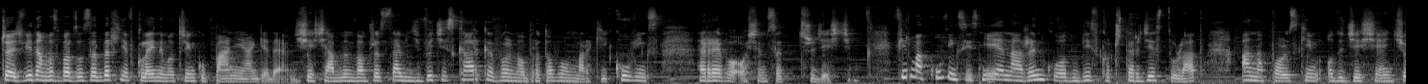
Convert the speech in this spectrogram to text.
Cześć, witam Was bardzo serdecznie w kolejnym odcinku Pani AGD. Dzisiaj chciałabym Wam przedstawić wyciskarkę wolnoobrotową marki Cuvings Revo 830. Firma Cuvings istnieje na rynku od blisko 40 lat, a na polskim od 10,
